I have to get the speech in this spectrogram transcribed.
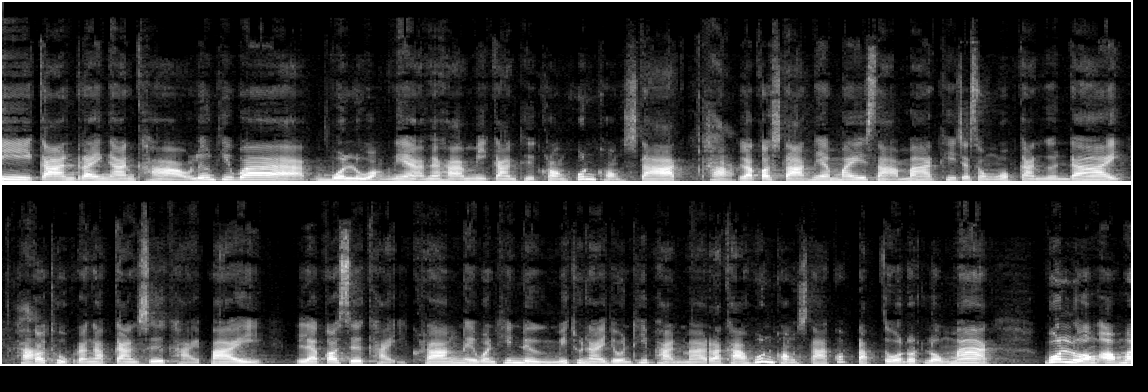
มีการรายงานข่าวเรื่องที่ว่าบัวหลวงเนี่ยนะคะมีการถือครองหุ้นของ Stark ค่ะแล้วก็ Stark เนี่ยไม่สามารถที่จะส่งงบการเงินได้ค่ะก็ถูกระงับการซื้อขายไป แล้วก็ซื้อขายอีกครั้งในวันที่ 1 มิถุนายนที่ผ่านมาราคาหุ้นของ Stark ก็ปรับตัวลดลงมากบัวหลวงออกมา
